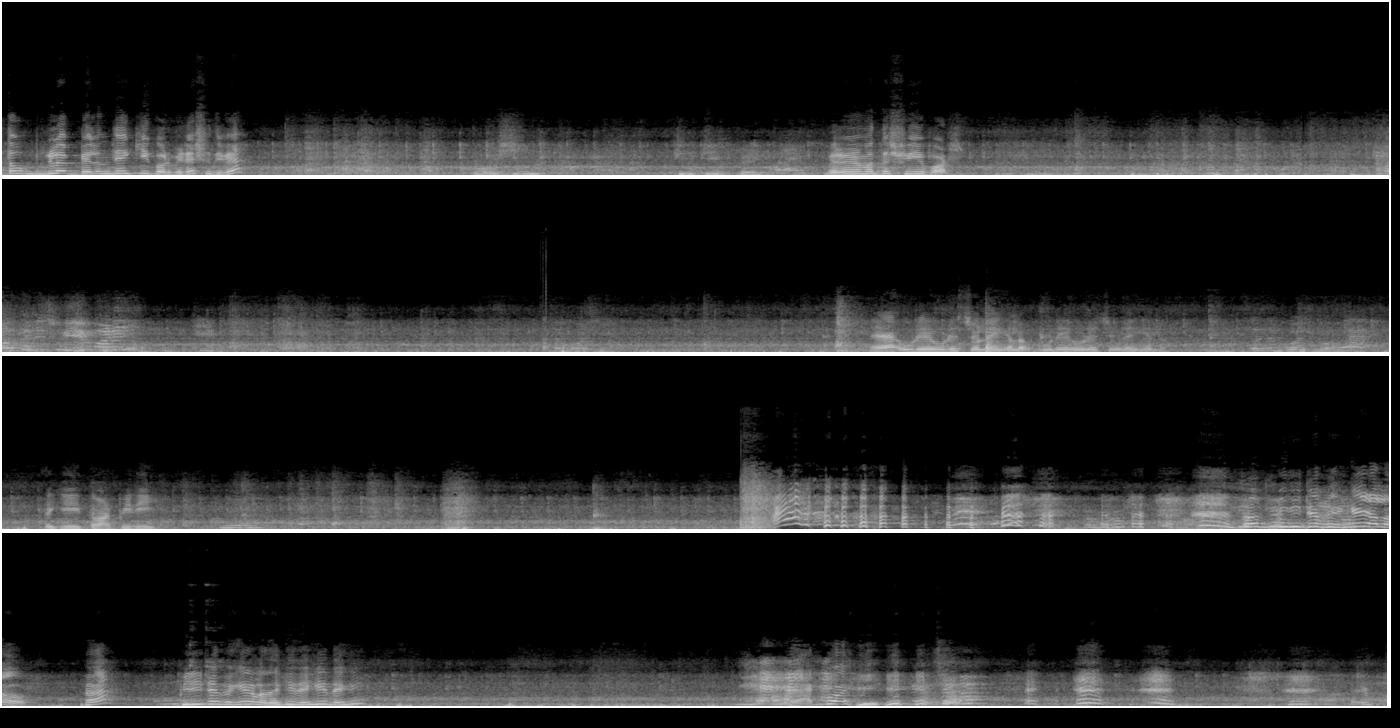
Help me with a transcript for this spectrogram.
এতগুলো বেলুন দিয়ে কি করবি রে সুদিবে বেলুনের মধ্যে শুয়ে পড়। হ্যাঁ উড়ে উড়ে চলে গেল উড়ে উড়ে চলে গেল। দেখি তোমার পিড়ি? তোমার পিড়িটা ভেঙে গেল? হ্যাঁ? পিড়িটা ভেঙে গেল দেখি দেখি দেখি। দেখোই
